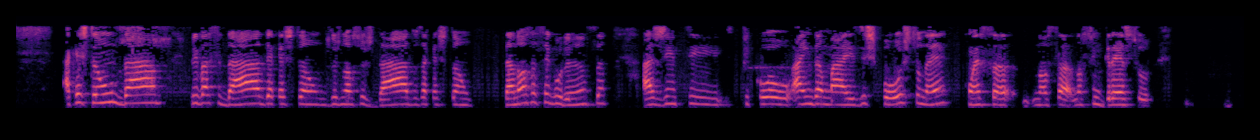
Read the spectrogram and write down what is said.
a questão da privacidade, a questão dos nossos dados, a questão da nossa segurança, a gente ficou ainda mais exposto, né, com essa nossa nosso ingresso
